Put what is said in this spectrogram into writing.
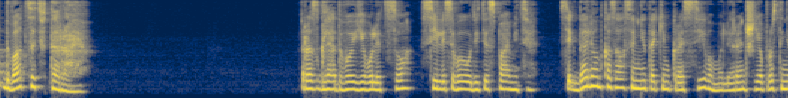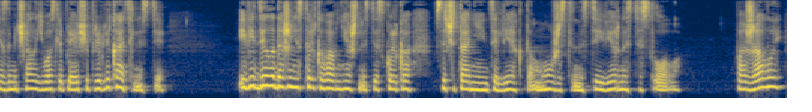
двадцать вторая Разглядываю его лицо, силясь выудить из памяти. Всегда ли он казался мне таким красивым, или раньше я просто не замечала его ослепляющей привлекательности? И ведь дело даже не столько во внешности, сколько в сочетании интеллекта, мужественности и верности слову. Пожалуй,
